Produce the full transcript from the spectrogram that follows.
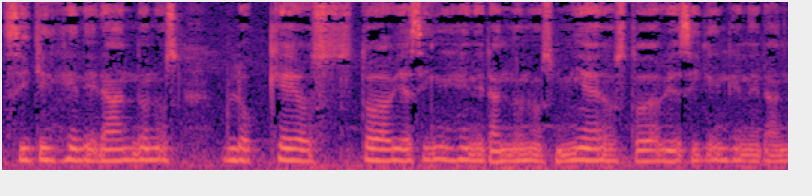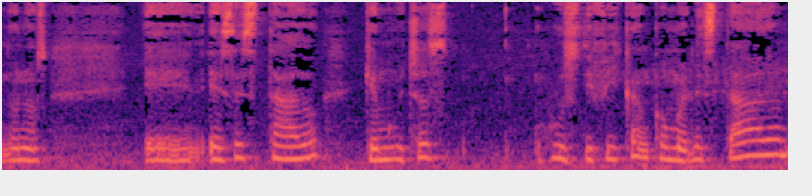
siguen generándonos bloqueos, todavía siguen generándonos miedos, todavía siguen generándonos eh, ese estado que muchos justifican como el estado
